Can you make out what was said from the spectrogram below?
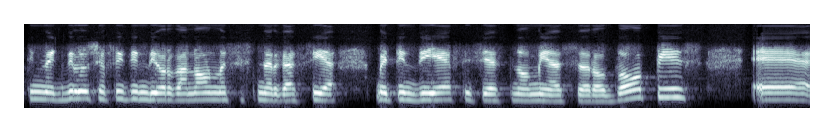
την εκδήλωση αυτή την διοργανώνουμε στη συνεργασία με την Διεύθυνση Αστυνομίας Ροδόπης. Ε,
